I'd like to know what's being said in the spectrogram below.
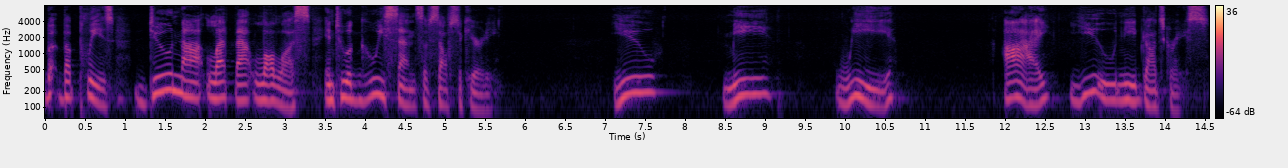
But, but please, do not let that lull us into a gooey sense of self security. You, me, we, I, you need God's grace.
